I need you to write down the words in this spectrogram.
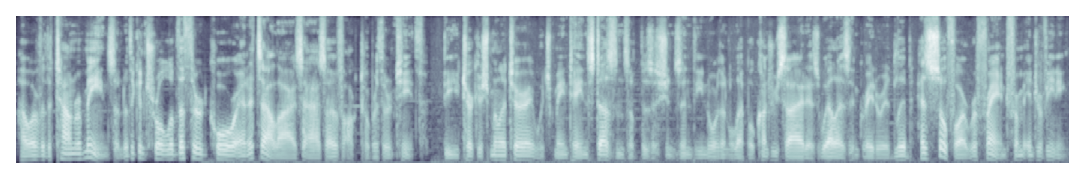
However, the town remains under the control of the Third Corps and its allies as of October 13th. The Turkish military, which maintains dozens of positions in the northern Aleppo countryside as well as in Greater Idlib, has so far refrained from intervening.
